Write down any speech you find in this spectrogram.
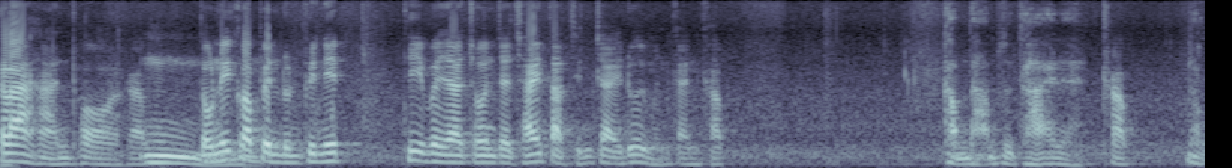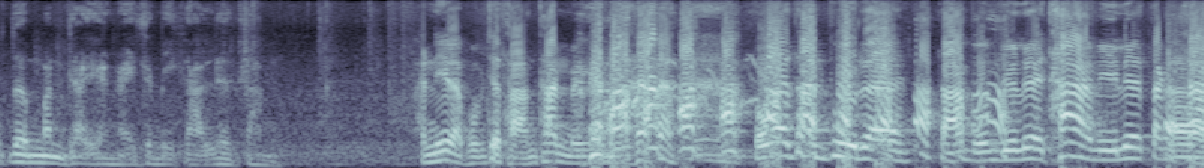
กล้าหาญพอครับอืมตรงนี้ก็เป็นดุลพินิษที่ประชาชนจะใช้ตัดสินใจด้วยเหมือนกันครับคำถามสุดท้ายเลย ครับ ดรมั่นใจยังไงจะมีการเลือกตั้ง อันนี้แหละผมจะถามท่านเหมือนกัน เพราะว่าท่านพูดเลยถามผมอยู่เรื่อยถ้ามีเลือกตั้งท่า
